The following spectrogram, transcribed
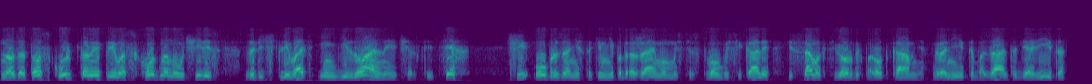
Но зато скульпторы превосходно научились запечатлевать индивидуальные черты тех, чьи образы они с таким неподражаемым мастерством высекали из самых твердых пород камня, гранита, базальта, диорита,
